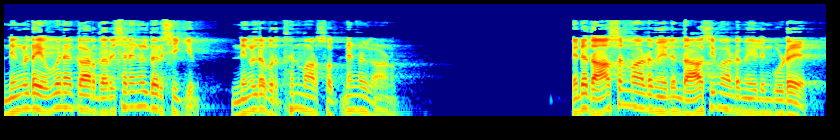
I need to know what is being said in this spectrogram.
നിങ്ങളുടെ യൗവനക്കാർ ദർശനങ്ങൾ ദർശിക്കും. നിങ്ങളുടെ വൃദ്ധന്മാർ സ്വപ്നങ്ങൾ കാണും. എന്റെ ദാസന്മാരുടെ മേലും ദാസിമാരുടെ മേലും കൂടെ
